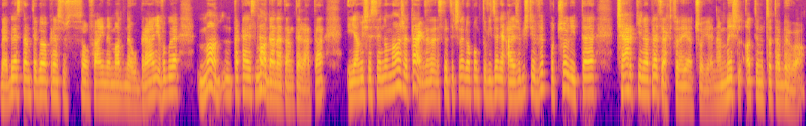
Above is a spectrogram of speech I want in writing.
Meble z tamtego okresu są fajne, modne ubranie. W ogóle mod, taka jest tak. moda na tamte lata. I ja myślę sobie, no może tak, z estetycznego punktu widzenia, ale żebyście wy poczuli te ciarki na plecach, które ja czuję, na myśl o tym, co to było.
